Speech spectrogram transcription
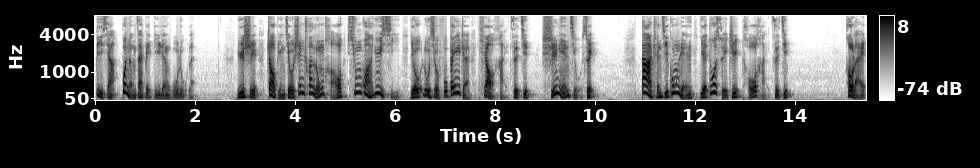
陛下不能再被敌人侮辱了。”于是赵炳就身穿龙袍，胸挂玉玺，由陆秀夫背着跳海自尽，时年九岁。大臣及工人也多随之投海自尽。后来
